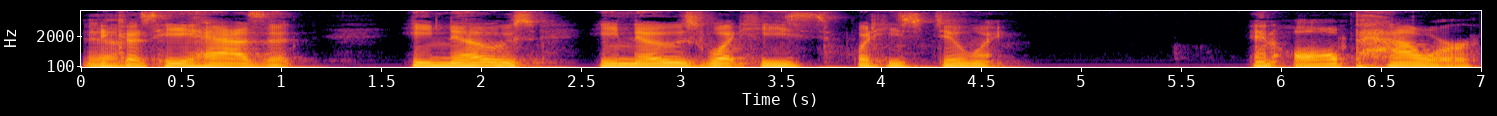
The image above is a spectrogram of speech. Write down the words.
Yeah. because he has it. He knows, he knows what he's, what he's doing. And all power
